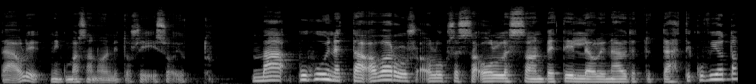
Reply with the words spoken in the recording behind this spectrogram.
tämä oli, niin kuin mä sanoin, niin tosi iso juttu. Mä puhuin, että avaruusaluksessa ollessaan Betille oli näytetty tähtikuviota,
